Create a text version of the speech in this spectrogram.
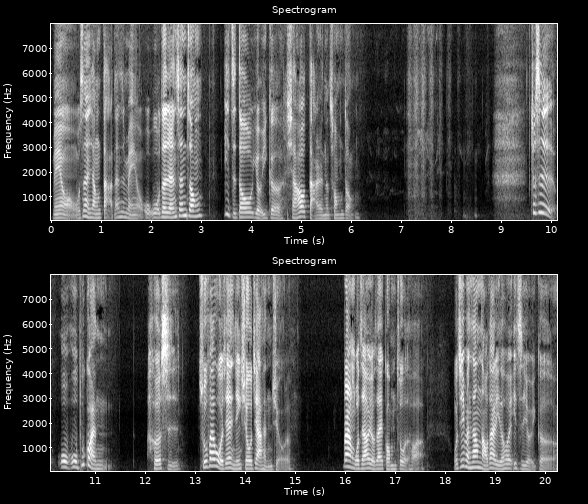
没有？我是很想打，但是没有。我我的人生中一直都有一个想要打人的冲动。就是我，我不管何时，除非我现在已经休假很久了，不然我只要有在工作的话，我基本上脑袋里都会一直有一个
